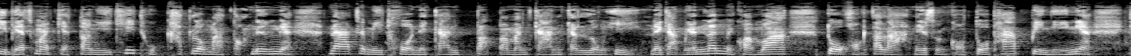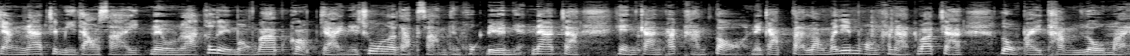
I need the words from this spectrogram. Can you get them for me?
EBS Market ตอนนี้ที่ถูกคัดลงมาต่อเนื่องเนี่ยน่าจะมีโทนในการปรับประมาณการกันลงอีกนะครับงั้นนั่นหมายความว่าตัวของตลาดในส่วนของตัวภาพปีนี้เนี่ยยังน่าจะมีดาวไซด์ในวงละก็เลยมองว่ากรอบใหญ่ในช่วงระดับ 3-6 เดือนเนี่ยน่าจะเห็นการพักฐานต่อนะครับแต่เราไม่ได้มองขนาดว่าจะลงไปทำโลใหม่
